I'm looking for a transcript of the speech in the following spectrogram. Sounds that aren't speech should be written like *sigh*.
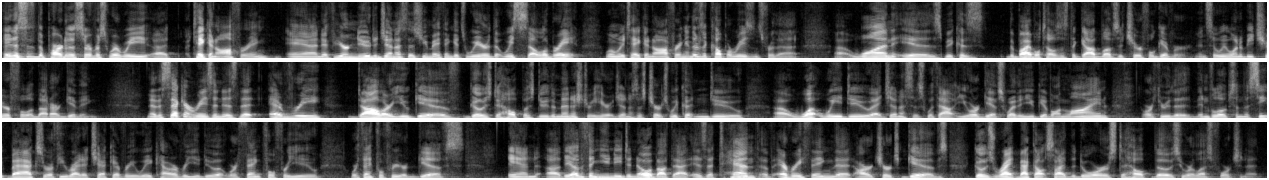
Hey, this is the part of the service where we uh, take an offering. And if you're new to Genesis, you may think it's weird that we celebrate when we take an offering. And there's a couple reasons for that. Uh, one is because the Bible tells us that God loves a cheerful giver. And so we want to be cheerful about our giving. Now, the second reason is that every dollar you give goes to help us do the ministry here at Genesis Church. We couldn't do uh, what we do at Genesis without your gifts, whether you give online or through the envelopes in the seat backs or if you write a check every week, however you do it. We're thankful for you. We're thankful for your gifts. And uh, the other thing you need to know about that is a tenth of everything that our church gives goes right back outside the doors to help those who are less fortunate.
